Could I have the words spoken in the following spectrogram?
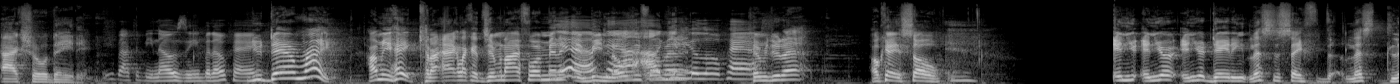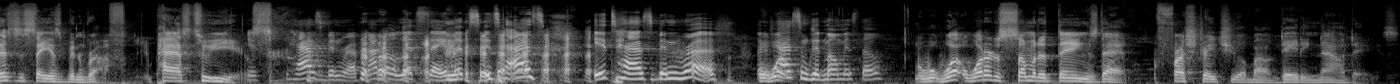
actual dating. You about to be nosy, but okay. You damn right. I mean, hey, can I act like a Gemini for a minute yeah, and be okay, nosy I'll, for a I'll minute? give you a little pass. Can we do that? Okay, so in your in your in your dating, let's just say let's let's just say it's been rough. Past two years. It has been rough. I know. let's say let's it has it has been rough. But Well, what- it has some good moments though. What what are the, some of the things that frustrate you about dating nowadays?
